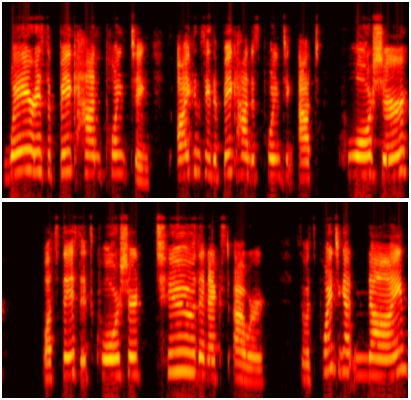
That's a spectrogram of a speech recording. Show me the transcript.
where is the big hand pointing? I can see the big hand is pointing at quarter. What's this? It's quarter to the next hour. So it's pointing at 9.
